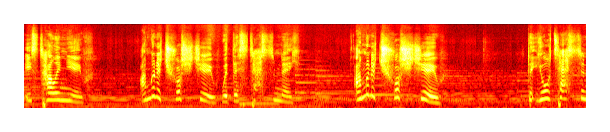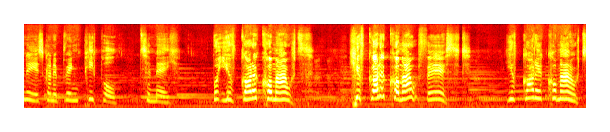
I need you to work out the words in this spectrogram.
He's telling you, I'm going to trust you with this testimony. I'm going to trust you that your testimony is going to bring people to me. But you've got to come out. You've got to come out first. You've got to come out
